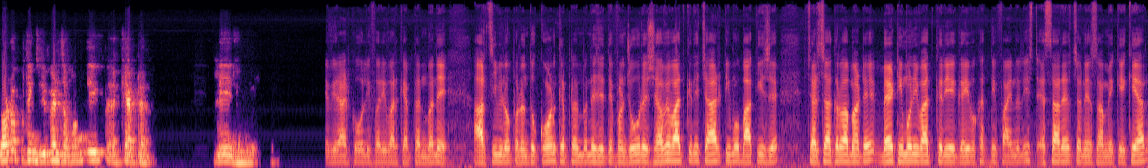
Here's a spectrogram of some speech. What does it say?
lot of things depend upon the captain એટલે એ જોવું વિરાટ કોહલી ફરીવાર કેપ્ટન બને આરસીબીનો, પરંતુ કોણ કેપ્ટન બને છે તે પણ જોવું રહેશે. હવે વાત કરીએ ચાર ટીમો બાકી છે. ચર્ચા કરવા માટે બે ટીમોની વાત કરીએ. ગઈ વખતની ફાઇનલિસ્ટ એસઆરએચ અને સામે કેકેઆર.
